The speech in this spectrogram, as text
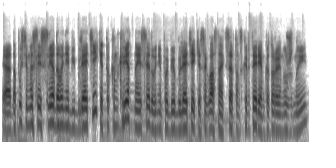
э, допустим, если исследование библиотеки, то конкретное исследование по библиотеке согласно acceptance критериям, которые нужны,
